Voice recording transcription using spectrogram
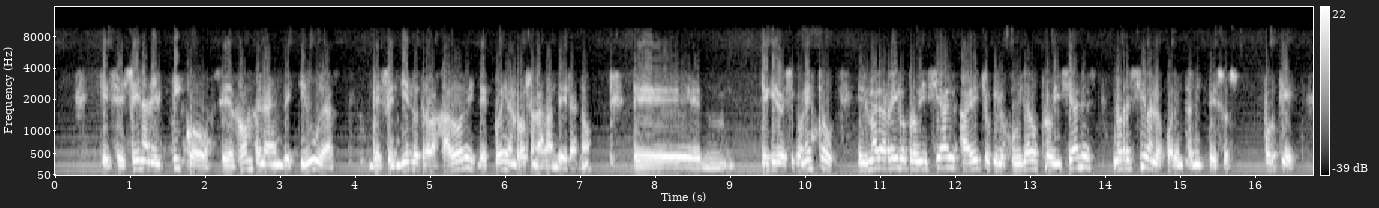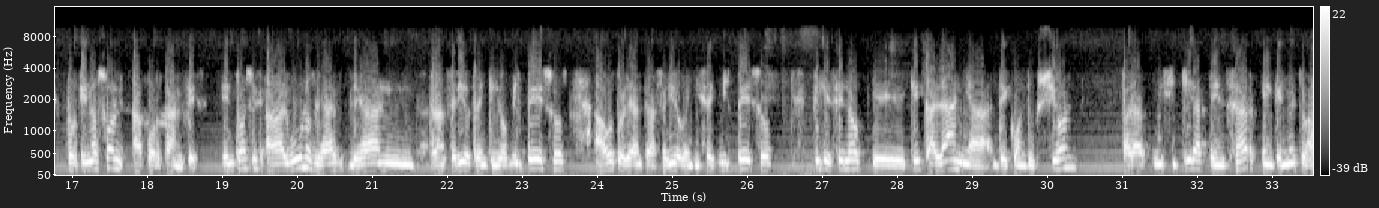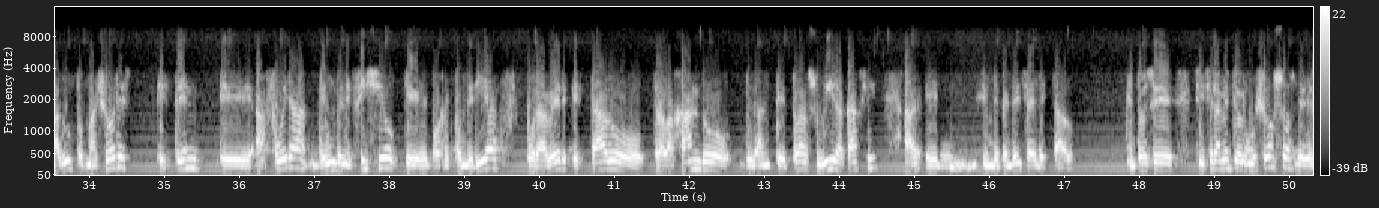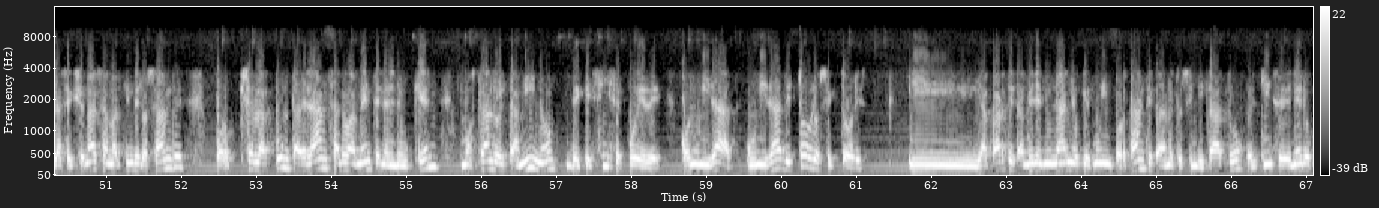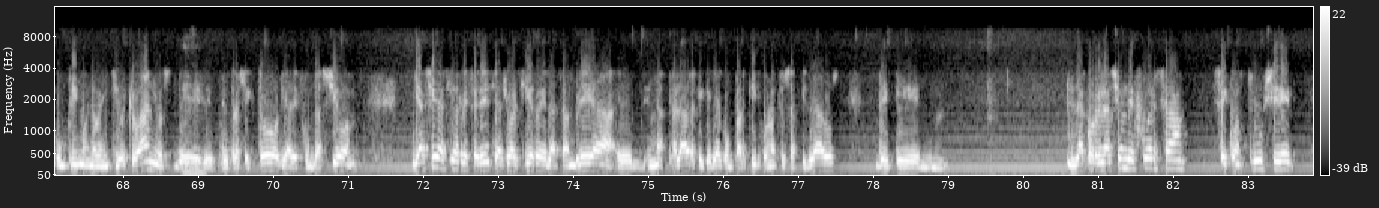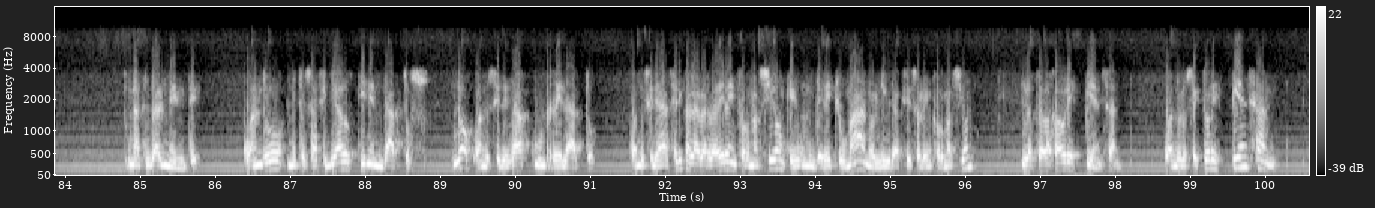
que se llenan el pico, se rompen las investiduras defendiendo trabajadores, después enrollan las banderas, ¿no? Eh, ¿Qué quiero decir con esto? El mal arreglo provincial ha hecho que los jubilados provinciales no reciban los 40 mil pesos. ¿Por qué? Porque no son aportantes. Entonces a algunos le han, le han transferido 32 mil pesos, a otros le han transferido 26 mil pesos. Fíjese, ¿no? qué calaña de conducción para ni siquiera pensar en que nuestros adultos mayores estén eh, afuera de un beneficio que correspondería por haber estado trabajando durante toda su vida casi en, dependencia del Estado. Entonces, sinceramente orgullosos desde la seccional San Martín de los Andes por ser la punta de lanza nuevamente en el Neuquén, mostrando el camino de que sí se puede, con unidad, unidad de todos los sectores, y aparte también en un año que es muy importante para nuestro sindicato, el 15 de enero cumplimos 98 años de, trayectoria, de fundación, y ayer hacía referencia yo al cierre de la asamblea en unas palabras que quería compartir con nuestros afiliados, de que mm, la correlación de fuerza se construye naturalmente cuando nuestros afiliados tienen datos, no cuando se les da un relato cuando se les acerca la verdadera información, que es un derecho humano, el libre acceso a la información, los trabajadores piensan. Cuando los sectores piensan,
